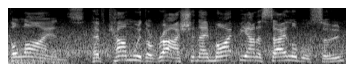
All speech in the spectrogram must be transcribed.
The Lions have come with a rush and they might be unassailable soon.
